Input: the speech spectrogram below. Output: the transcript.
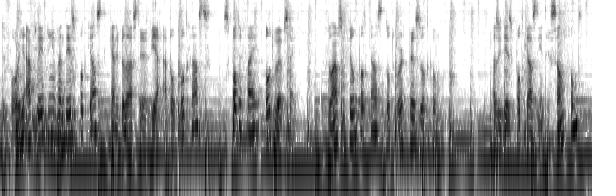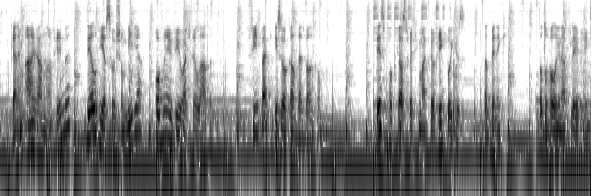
De vorige afleveringen van deze podcast kan je beluisteren via Apple Podcasts, Spotify of de website vlaamsefilmpodcast.wordpress.com. Als u deze podcast interessant vond, kan hem aanraden aan vrienden, deel via social media of een review achterlaten. Feedback is ook altijd welkom. Deze podcast werd gemaakt door Rick Boeikes, dat ben ik. Tot de volgende aflevering.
